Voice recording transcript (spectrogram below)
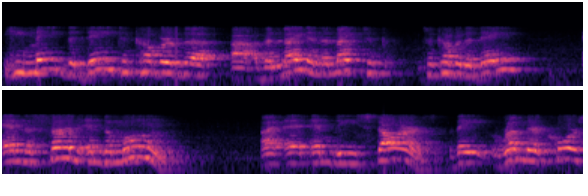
He made the day to cover the, uh, the night and the night to, to cover the day, and the sun and the moon uh, and, and, the stars, they run their course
